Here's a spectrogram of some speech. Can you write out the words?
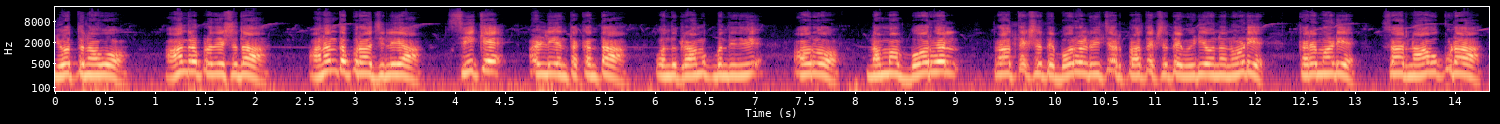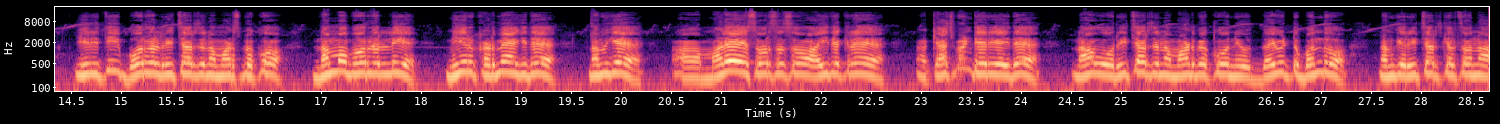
ಇವತ್ತು ನಾವು ಆಂಧ್ರ ಪ್ರದೇಶದ ಅನಂತಪುರ ಜಿಲ್ಲೆಯ ಸಿ ಕೆ ಹಳ್ಳಿ ಅಂತಕ್ಕಂಥ ಒಂದು ಗ್ರಾಮಕ್ಕೆ ಬಂದಿದ್ವಿ ಅವರು ನಮ್ಮ ಬೋರ್ವೆಲ್ ಪ್ರಾತ್ಯಕ್ಷತೆ, ಬೋರ್ವೆಲ್ ರೀಚಾರ್ಜ್ ಪ್ರಾತ್ಯಕ್ಷತೆ ವಿಡಿಯೋವನ್ನು ನೋಡಿ ಕರೆ ಮಾಡಿ. ಸರ್, ನಾವು ಕೂಡ ಈ ರೀತಿ ಬೋರ್ವೆಲ್ ರೀಚಾರ್ಜನ್ನು ಮಾಡಿಸ್ಬೇಕು. ನಮ್ಮ ಬೋರ್ವೆಲ್ಲಿ ನೀರು ಕಡಿಮೆ ಆಗಿದೆ. ನಮಗೆ ಮಳೆ ಸೋರ್ಸಸ್ಸು ಐದು ಎಕರೆ ಕ್ಯಾಚ್ಮೆಂಟ್ ಏರಿಯಾ ಇದೆ. ನಾವು ರೀಚಾರ್ಜನ್ನು ಮಾಡಬೇಕು. ನೀವು ದಯವಿಟ್ಟು ಬಂದು ನಮಗೆ ರೀಚಾರ್ಜ್ ಕೆಲಸವನ್ನು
